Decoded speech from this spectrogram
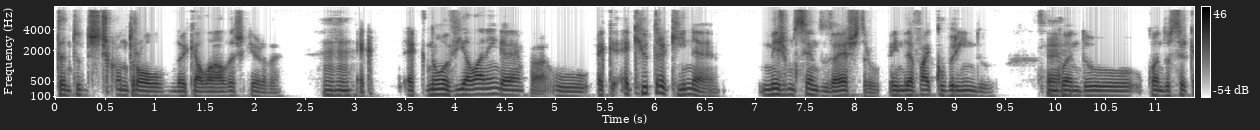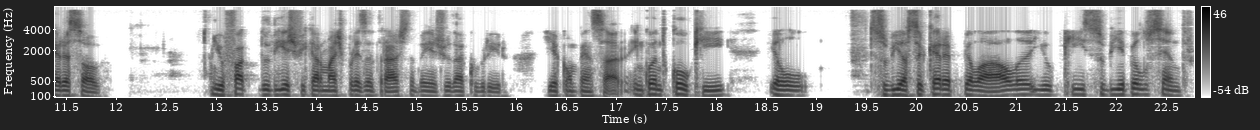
tanto descontrole daquela ala esquerda. Uhum. É, que, é que não havia lá ninguém. Pá. O, é, que, é que o Traquina, mesmo sendo destro, ainda vai cobrindo quando, quando o Cerqueira sobe. E o facto do Dias ficar mais preso atrás também ajuda a cobrir e a compensar. Enquanto com o Ki, ele subia o Cerqueira pela ala e o Ki subia pelo centro.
